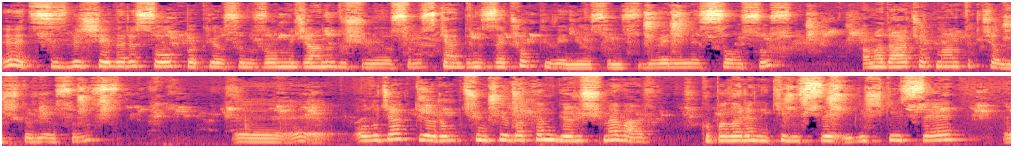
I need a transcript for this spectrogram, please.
Evet siz bir şeylere soğuk bakıyorsunuz, olmayacağını düşünüyorsunuz. Kendinize çok güveniyorsunuz. Güveniniz sonsuz. Ama daha çok mantık çalıştırıyorsunuz. Ee, olacak diyorum çünkü bakın görüşme var. Kupaların ikilisi ilişki ise e,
